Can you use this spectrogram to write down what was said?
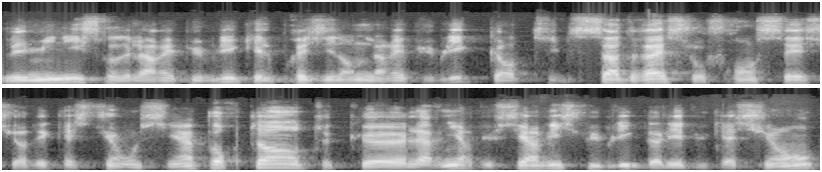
les ministres de la République et le président de la République, quand ils s'adressent aux Français sur des questions aussi importantes que l'avenir du service public de l'éducation,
